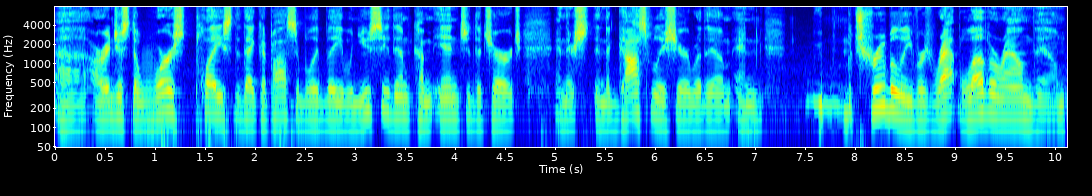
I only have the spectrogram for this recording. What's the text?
uh, are in just the worst place that they could possibly be, when you see them come into the church and there's and the gospel is shared with them and true believers wrap love around them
